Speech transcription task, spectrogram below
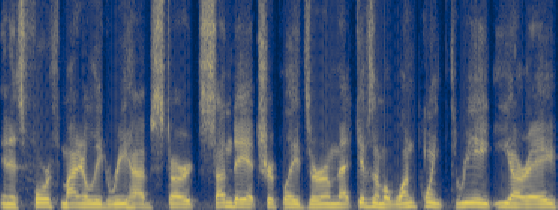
in his fourth minor league rehab start Sunday at AAA Durham. That gives him a 1.38 ERA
